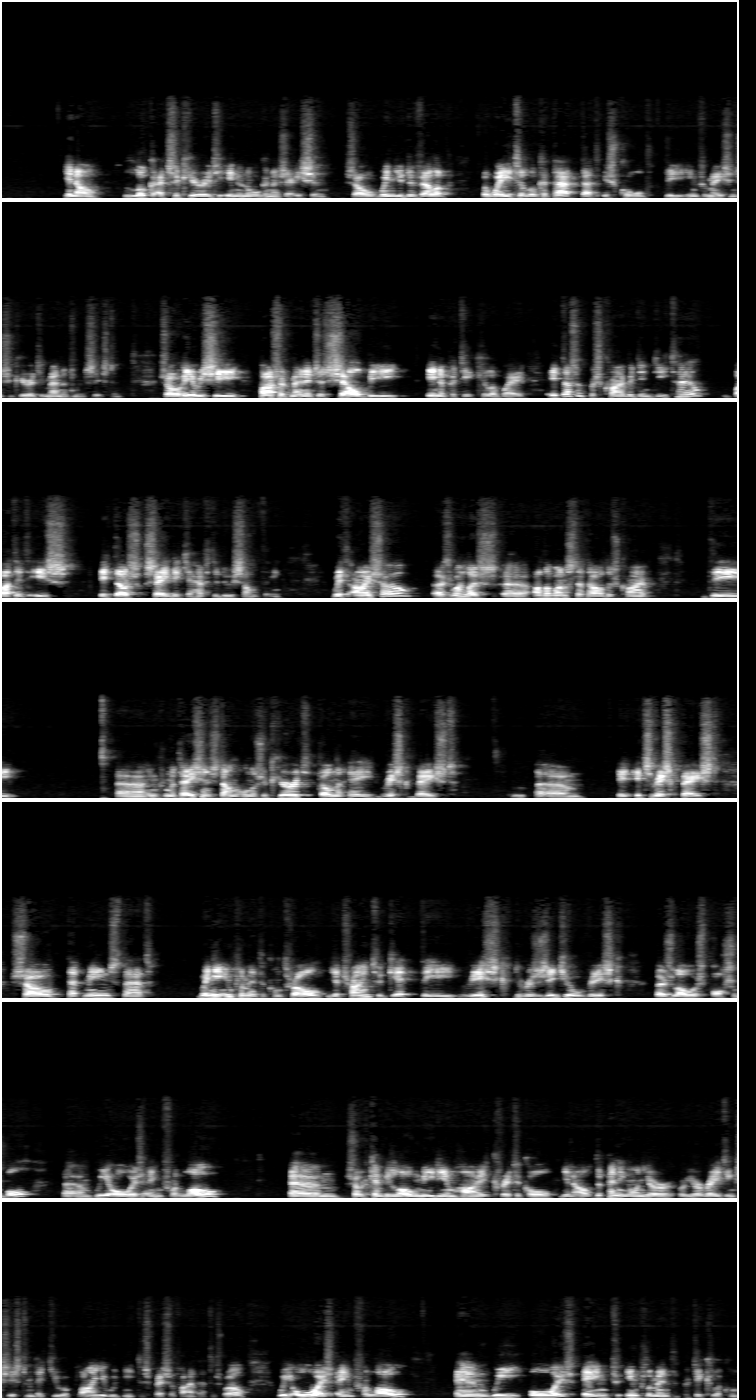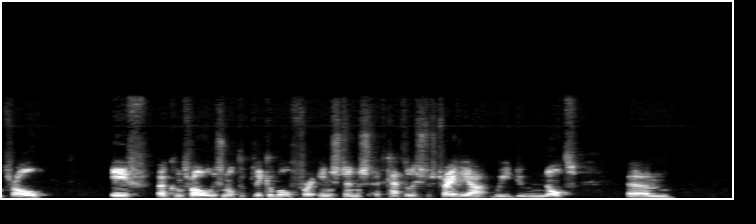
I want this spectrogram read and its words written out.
you know, look at security in an organization. So when you develop a way to look at that, that is called the information security management system. So here we see password managers shall be in a particular way. It doesn't prescribe it in detail, but it is it does say that you have to do something. With ISO, as well as uh, other ones that I'll describe, the uh, implementation is done on a security, on a risk-based, um, it, it's risk-based. So that means that when you implement a control, you're trying to get the risk, the residual risk, as low as possible. Um, we always aim for low, um, so it can be low, medium, high, critical, you know, depending on your, or your rating system that you apply, you would need to specify that as well. We always aim for low and we always aim to implement a particular control. If a control is not applicable, for instance, at Catalyst Australia, we do not um,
